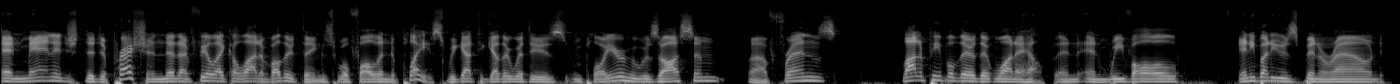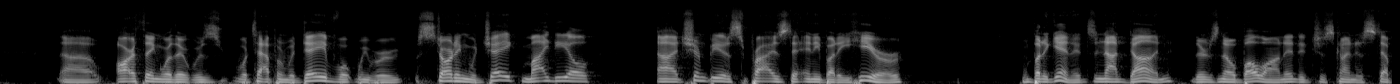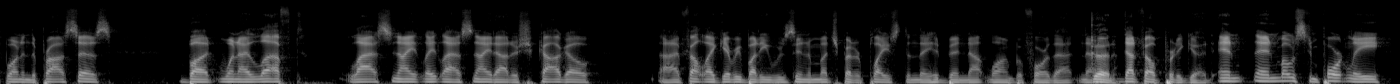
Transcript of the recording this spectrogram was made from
and manage the depression, then I feel like a lot of other things will fall into place. We got together with his employer, who was awesome, uh, friends, a lot of people there that want to help. And, and we've all, anybody who's been around, uh, our thing, whether it was what's happened with Dave, what we were starting with Jake, my deal, uh, it shouldn't be a surprise to anybody here. But again, it's not done. There's no bow on it. It's just kind of step one in the process. But when I left last night, late last night out of Chicago, I felt like everybody was in a much better place than they had been not long before that. That Good. That felt pretty good. And and most importantly,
